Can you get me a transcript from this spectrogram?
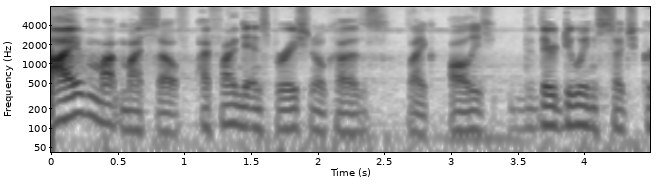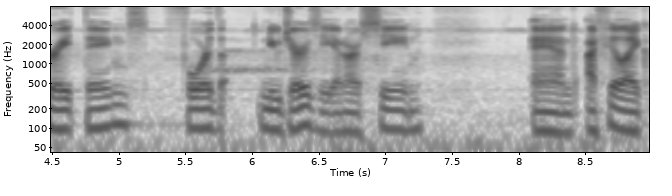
I my, myself, I find it inspirational because like all these, they're doing such great things for the New Jersey and our scene, and I feel like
